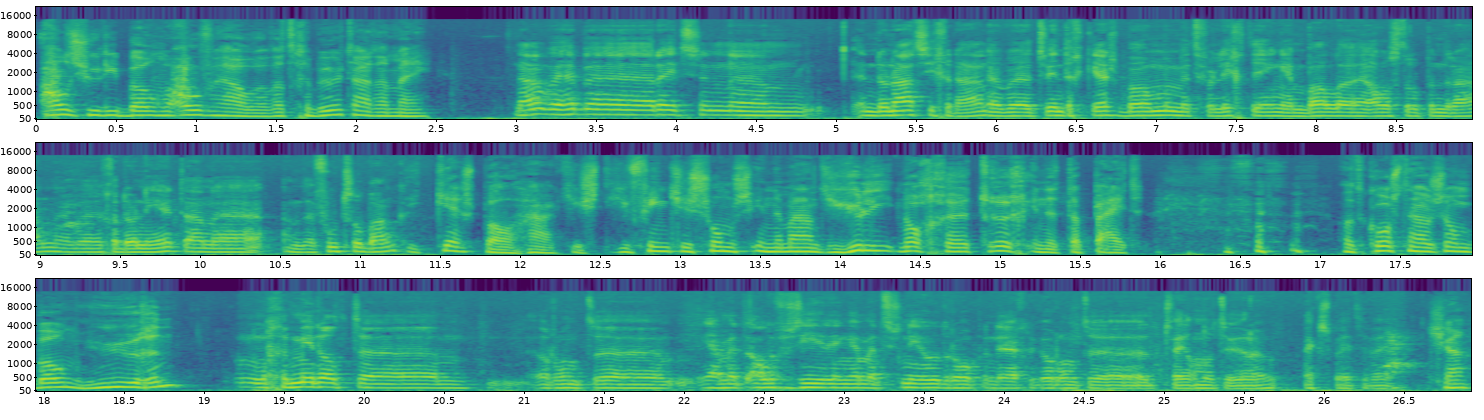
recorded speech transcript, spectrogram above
Als jullie bomen overhouden, wat gebeurt daar dan mee? Nou, we hebben reeds een, um, een donatie gedaan. We hebben twintig kerstbomen met verlichting en ballen, alles erop en eraan. hebben gedoneerd aan, uh, aan de voedselbank. Die kerstbalhaakjes, die vind je soms in de maand juli nog uh, terug in het tapijt. Wat kost nou zo'n boom huren? Gemiddeld uh, rond, ja, met alle versieringen, met sneeuw erop en dergelijke, rond 200 euro, ex-BTW. Tja,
